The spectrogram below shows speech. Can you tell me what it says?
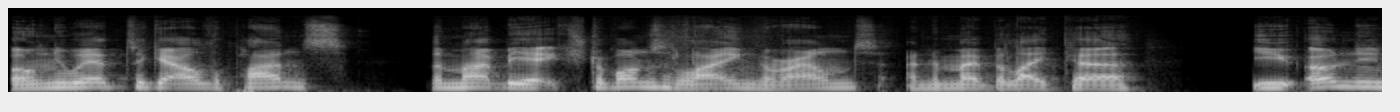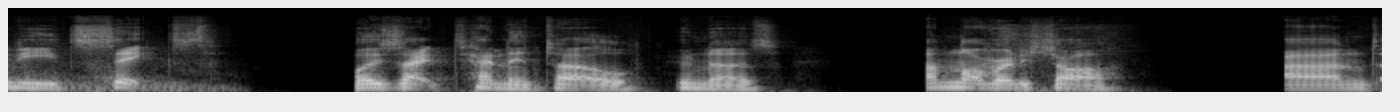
only way to get all the plants. There might be extra ones lying around, and it might be like, uh, you only need six. Well, it's like 10 in total. Who knows? I'm not really sure. And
